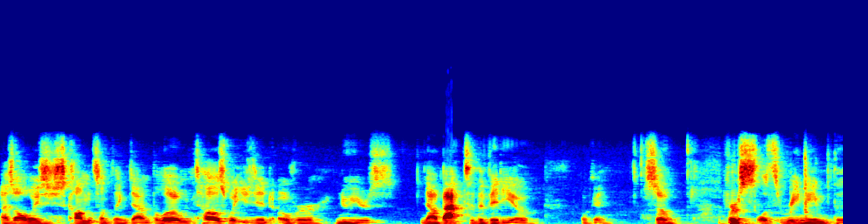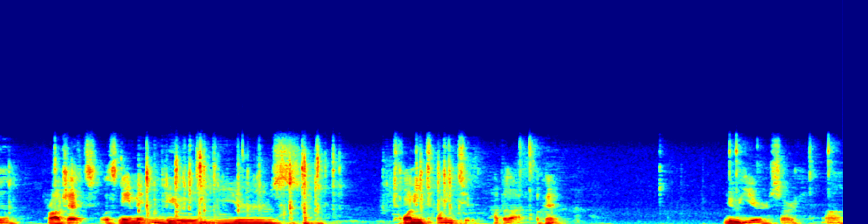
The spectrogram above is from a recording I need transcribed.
as always, just comment something down below. Tell us what you did over New Year's. Now back to the video. Okay, so first let's rename the project. Let's name it New Year's 2022. How about that? Okay. New Year, sorry. Uh,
